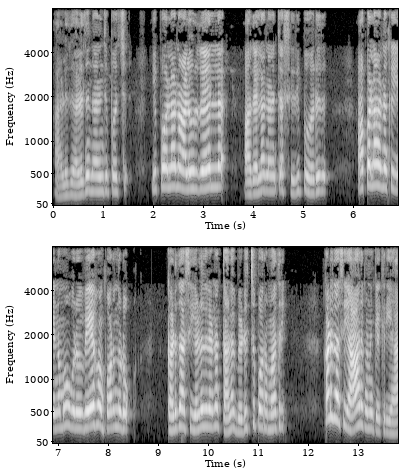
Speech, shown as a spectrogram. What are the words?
அழுது அழுது நனைஞ்சு போச்சு. இப்போல்லாம் நான் அழுகுறதே இல்லை. அதெல்லாம் நினச்சா சிரிப்பு வருது. அப்போல்லாம் எனக்கு என்னமோ ஒரு வேகம் பிறந்துடும். கடுதாசி எழுதலைன்னா தலை வெடிச்சு போகிற மாதிரி. கடுதாசி யாருக்குன்னு கேட்குறியா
